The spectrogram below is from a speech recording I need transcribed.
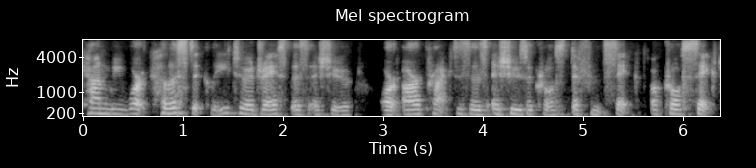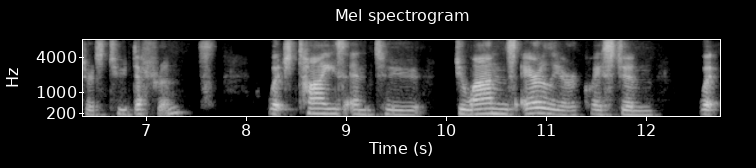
can we work holistically to address this issue or are practices issues across different sect across sectors too different? Which ties into joanne's earlier question which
